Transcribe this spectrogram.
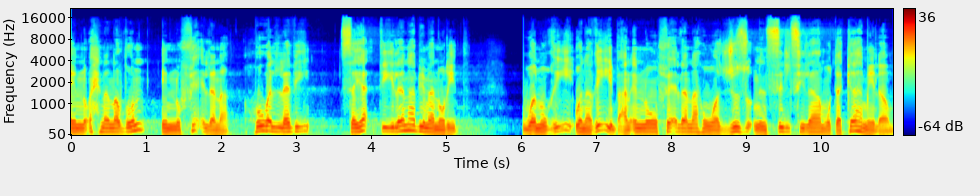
إنه إحنا نظن إنه فعلنا هو الذي سيأتي لنا بما نريد. ونغيب, ونغيب عن إنه فعلنا هو جزء من سلسلة متكاملة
